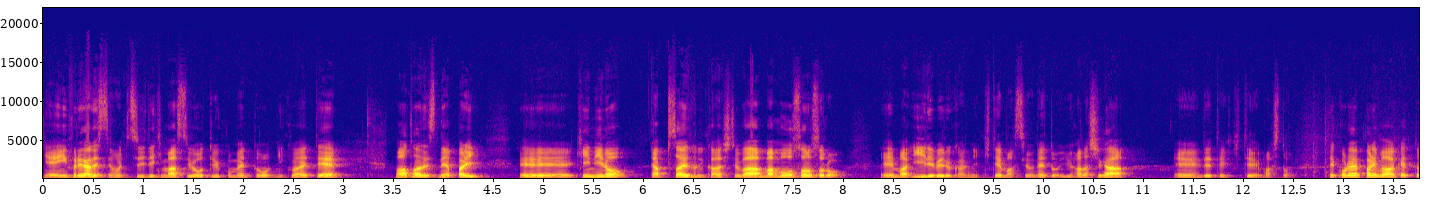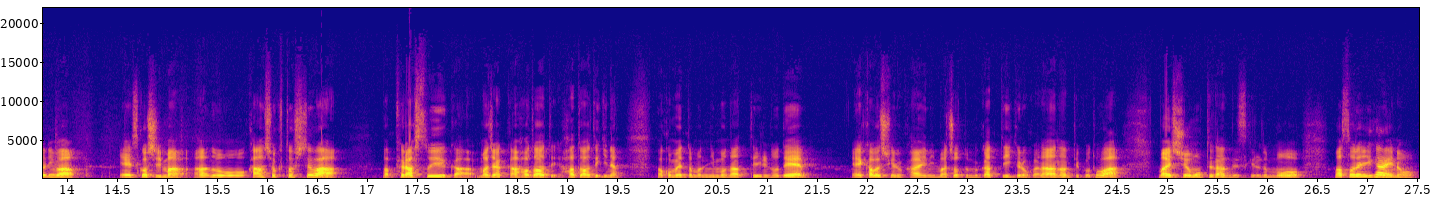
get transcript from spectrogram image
インフレがですね落ち着いてきますよというコメントに加えて、まあ、あとはですねやっぱり、えー、金利のアップサイドに関しては、まあ、もうそろそろ、えー、まあいいレベル感に来てますよねという話が、えー、出てきてますと。でこれやっぱりマーケットには、え、少しまああの感触としては、まあ、プラスというか、まあ、若干ハト派的なまあコメントにもなっているので、え株式の買いにまあちょっと向かっていくのかななんてことは、まあ、一瞬思ってたんですけれども、まあ、それ以外の、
